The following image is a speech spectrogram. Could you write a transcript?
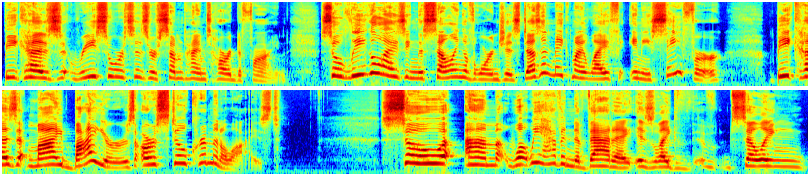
because resources are sometimes hard to find. So, legalizing the selling of oranges doesn't make my life any safer because my buyers are still criminalized. So, um, what we have in Nevada is like selling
